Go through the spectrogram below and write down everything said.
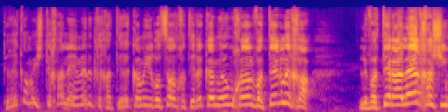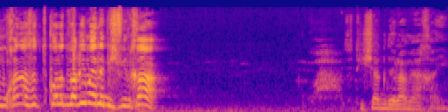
תראה כמה אשתך נאמנת לך, תראה כמה היא רוצה אותך, תראה כמה היא לא מוכנה לוותר לך. לוותר עליך שהיא מוכנה לעשות את כל הדברים האלה בשבילך. וואו, זאת אישה גדולה מהחיים.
